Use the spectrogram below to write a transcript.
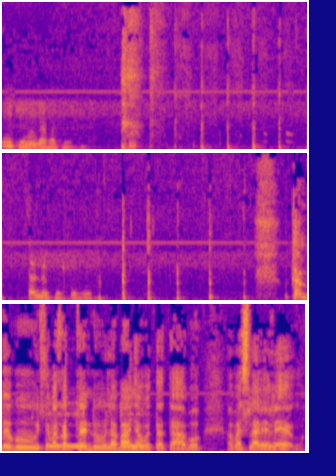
Inzima indaba kuhle kuhle ukhambe kuhle baza kuphendula abanye abodadabo abasilaleleko.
